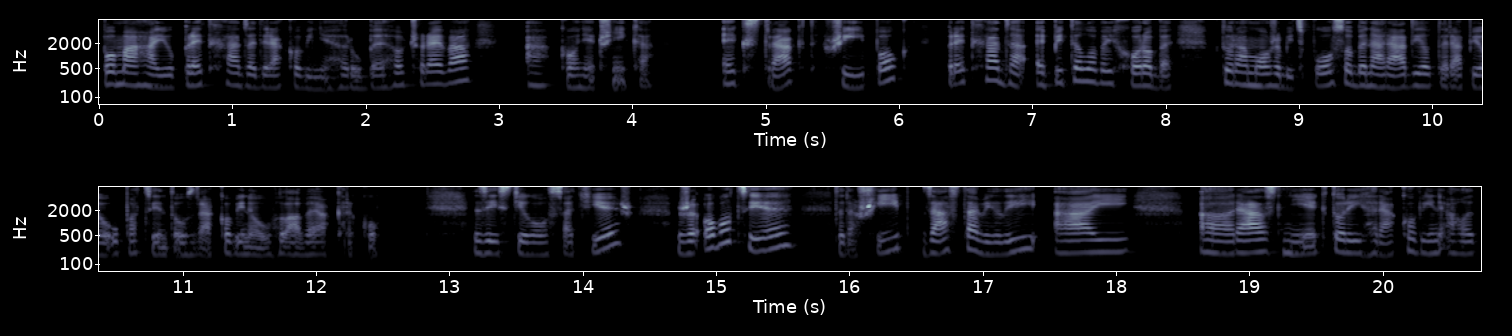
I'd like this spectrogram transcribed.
pomáhajú predchádzať rakovine hrubého čreva a konečníka. Extrakt šípok predchádza epitelovej chorobe, ktorá môže byť spôsobená radioterapiou u pacientov s rakovinou v hlave a krku. Zistilo sa tiež, že ovocie, teda šíp, zastavili aj rast niektorých rakovín, ale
